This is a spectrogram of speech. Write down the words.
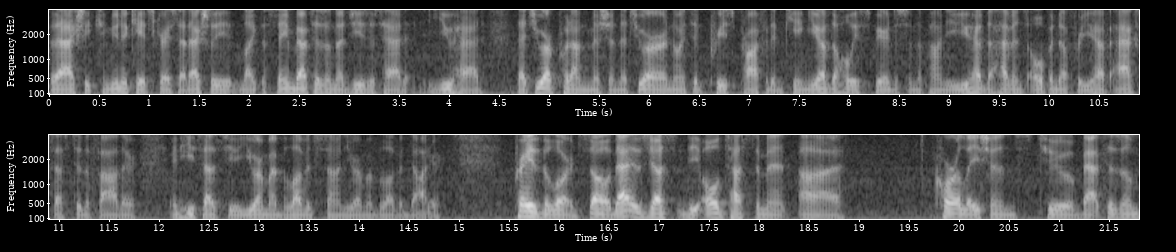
that actually communicates grace, that actually, like the same baptism that Jesus had, you had, that you are put on mission, that you are anointed priest, prophet, and king. You have the Holy Spirit descend upon you. You have the heavens opened up for you. You have access to the Father. And He says to you, You are my beloved Son. You are my beloved daughter. Praise the Lord. So that is just the Old Testament. Uh, correlations to baptism.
